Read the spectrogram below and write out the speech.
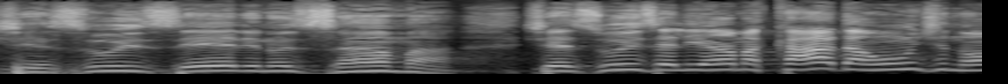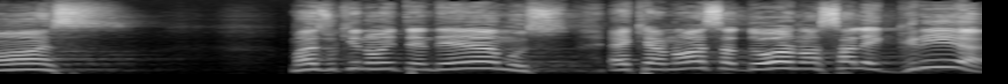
Jesus, Ele nos ama. Jesus, Ele ama cada um de nós. Mas o que não entendemos é que a nossa dor, nossa alegria,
